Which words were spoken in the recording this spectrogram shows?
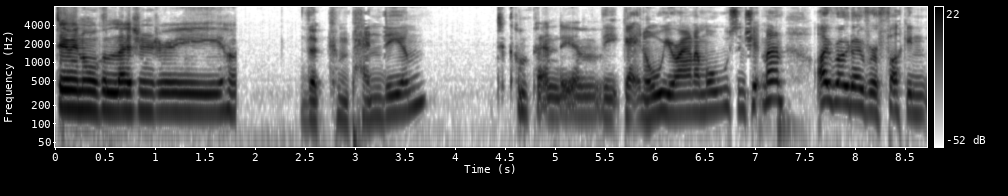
doing all the legendary the compendium, The compendium. the getting all your animals and shit. Man, I rode over a fucking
